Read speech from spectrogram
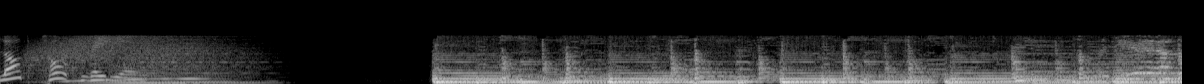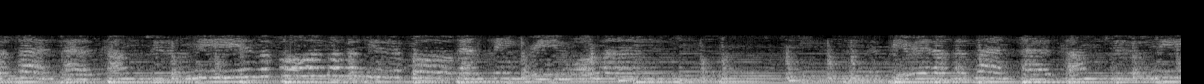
Blog Talk Radio. Woman. The spirit of the plant has come to me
